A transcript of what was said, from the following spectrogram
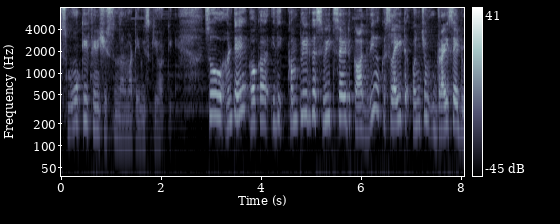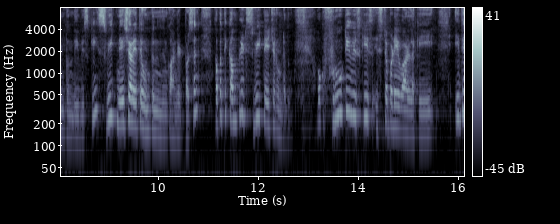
స్మోకీ ఫినిష్ ఇస్తుంది అనమాట ఈ విస్కీ వాకి సో అంటే ఒక ఇది కంప్లీట్గా స్వీట్ సైడ్ కాదు ఇది. ఒక స్లైట్ కొంచెం డ్రై సైడ్ ఉంటుంది ఈ విస్కీ. స్వీట్ నేచర్ అయితే ఉంటుంది ఇంకో హండ్రెడ్ పర్సెంట్. కాకపోతే కంప్లీట్ స్వీట్ నేచర్ ఉండదు. ఒక ఫ్రూటీ విస్కీస్ ఇష్టపడే వాళ్ళకి ఇది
